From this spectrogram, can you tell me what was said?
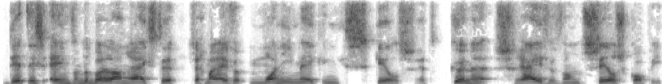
dit is een van de belangrijkste, zeg maar even, money-making skills. Het kunnen schrijven van sales copy.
